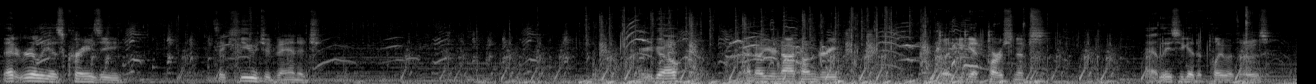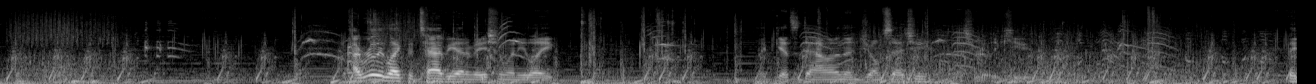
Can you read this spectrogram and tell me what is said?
That really is crazy it's a huge advantage. There you go. I know you're not hungry, but you get parsnips. At least you get to play with those. I really like the tabby animation when he like like gets down and then jumps at you. It's really cute. They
